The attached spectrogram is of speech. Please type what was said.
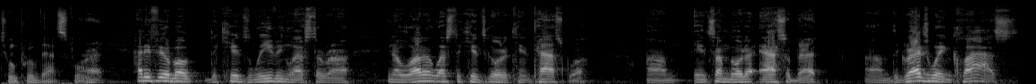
to improve that school. All right. How do you feel about the kids leaving Leicester? Uh, you know, a lot of Leicester kids go to Tantasqua, um, and some go to Assabet. Um, the graduating class,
